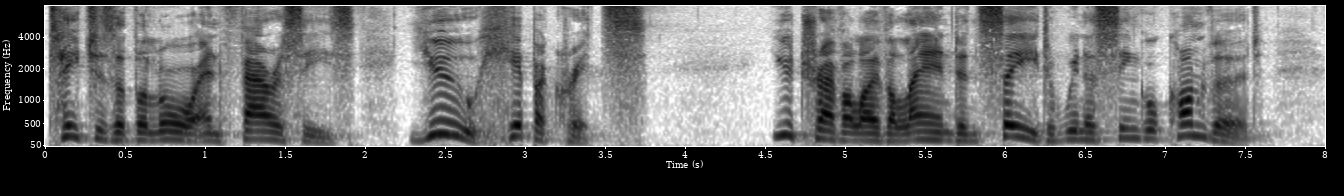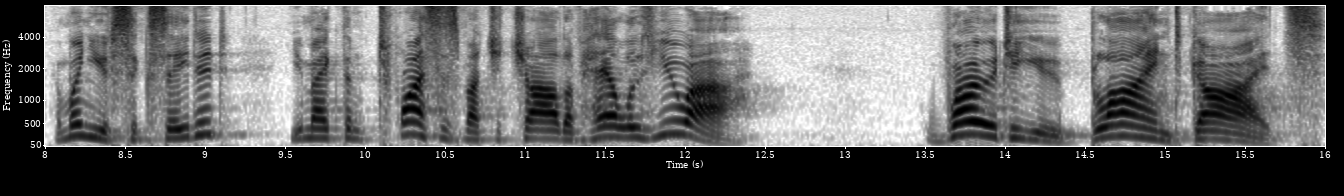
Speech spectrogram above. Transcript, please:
teachers of the law and Pharisees, you hypocrites! You travel over land and sea to win a single convert, and when you've succeeded, you make them twice as much a child of hell as you are. Woe to you, blind guides!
